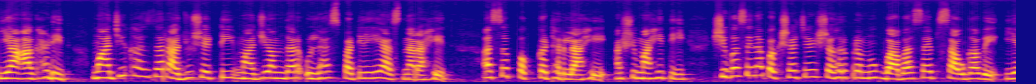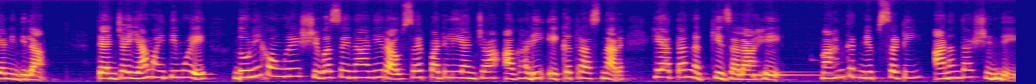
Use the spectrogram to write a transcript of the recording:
या आघाडीत माजी खासदार राजू शेट्टी माजी आमदार उल्हास पाटील हे असणार आहेत. असं पक्क ठरलं आहे अशी माहिती शिवसेना पक्षाचे शहर प्रमुख बाबासाहेब सावगावे यांनी दिला. त्यांच्या या माहितीमुळे दोन्ही काँग्रेस शिवसेना आणि रावसाहेब पाटील यांच्या आघाडी एकत्र असणार हे आता नक्की झालं आहे. महानकर निप्ससाठी आनंदा शिंदे.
